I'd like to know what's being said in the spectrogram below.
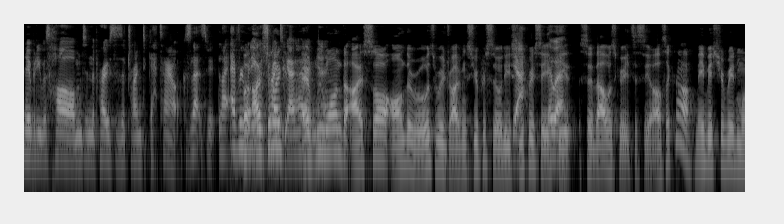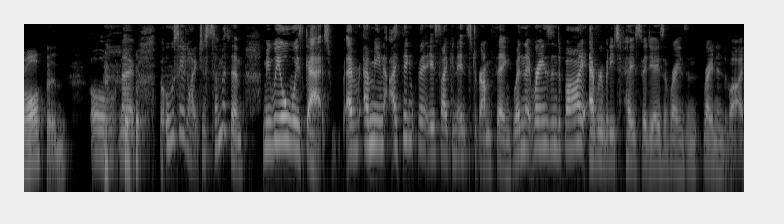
nobody was harmed in the process of trying to get out. Because let's be like everybody But I was feel trying like to go home. everyone that I saw on the roads were driving super slowly, Yeah, super safely. So that was great to see. I was like, oh, maybe I should read more often. Oh no, but also like just some of them. I mean, we always get. I mean, I think that it's like an Instagram thing. When it rains in Dubai, everybody to post videos of rains in rain in Dubai,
